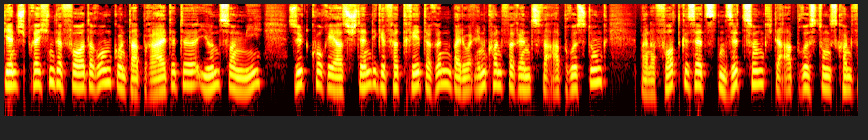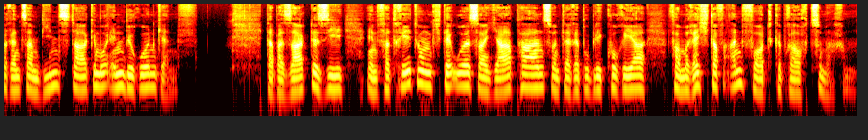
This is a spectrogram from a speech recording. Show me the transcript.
Die entsprechende Forderung unterbreitete Yun Song-mi, Südkoreas ständige Vertreterin bei der UN-Konferenz für Abrüstung, bei einer fortgesetzten Sitzung der Abrüstungskonferenz am Dienstag im UN-Büro in Genf. Dabei sagte sie, in Vertretung der USA, Japans und der Republik Korea vom Recht auf Antwort Gebrauch zu machen.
